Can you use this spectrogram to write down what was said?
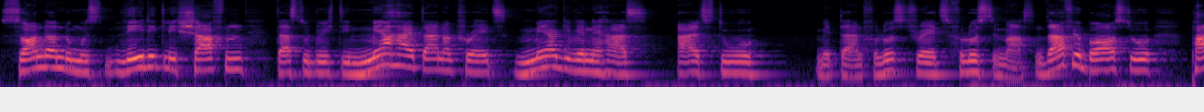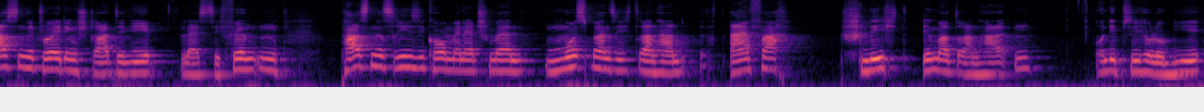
sondern du musst lediglich schaffen, dass du durch die Mehrheit deiner Trades mehr Gewinne hast, als du mit deinen Verlusttrades Verluste machst. Und dafür brauchst du passende Trading-Strategie, lässt sich finden. Passendes Risikomanagement muss man sich dran halten, einfach schlicht immer dran halten. Und die Psychologie,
